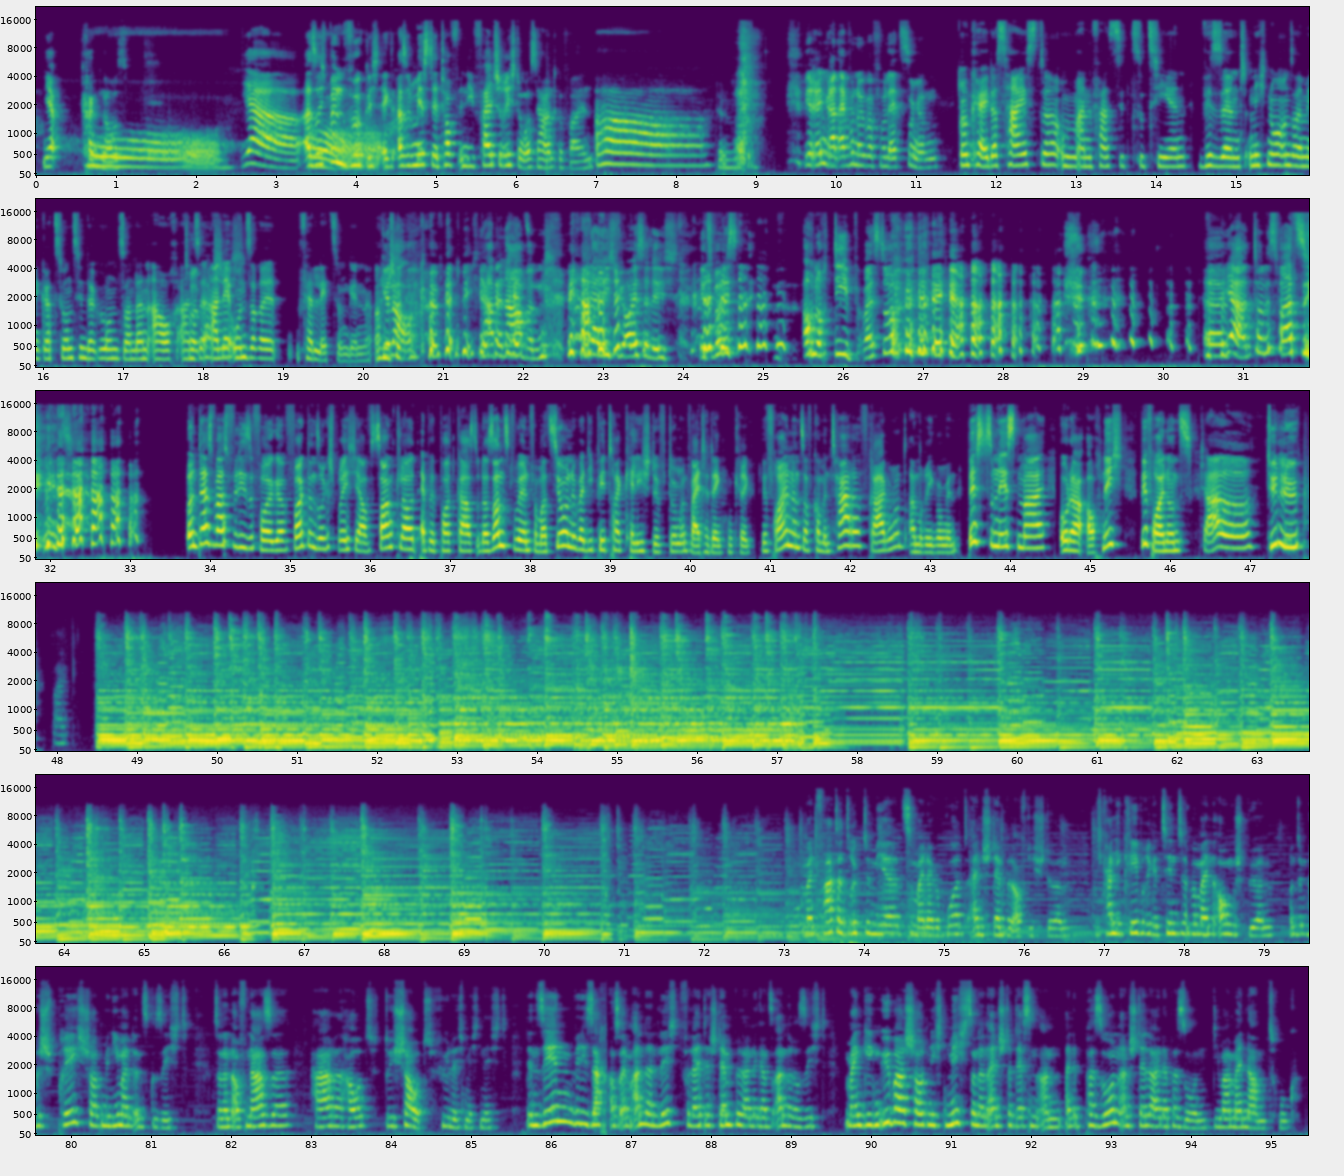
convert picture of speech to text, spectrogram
Ja, Krankenhaus. Oh. Ja, also ich bin wirklich, oh. also mir ist der Topf in die falsche Richtung aus der Hand gefallen. Ah. Wir reden gerade einfach nur über Verletzungen. Okay, das heißt, äh, um ein Fazit zu ziehen, wir sind nicht nur unser Migrationshintergrund, sondern auch alle unsere Verletzungen. Und genau. Wir haben Narben. Innerlich wie äußerlich. Jetzt würde ich auch noch deep, weißt du? ja. Äh, ja, tolles Fazit. Und das war's für diese Folge. Folgt unsere Gespräche auf Soundcloud, Apple Podcast oder sonst wo ihr Informationen über die Petra Kelly Stiftung und Weiterdenken kriegt. Wir freuen uns auf Kommentare, Fragen und Anregungen. Bis zum nächsten Mal oder auch nicht. Wir freuen uns. Ciao. Tüdelü. Mein Vater drückte mir zu meiner Geburt einen Stempel auf die Stirn. Ich kann die klebrige Tinte über meinen Augen spüren. Und im Gespräch schaut mir niemand ins Gesicht, sondern auf Nase, Haare, Haut durchschaut fühle ich mich nicht. Denn sehen wir die Sache aus einem anderen Licht, verleiht der Stempel eine ganz andere Sicht. Mein Gegenüber schaut nicht mich, sondern einen stattdessen an, eine Person anstelle einer Person, die mal meinen Namen trug.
